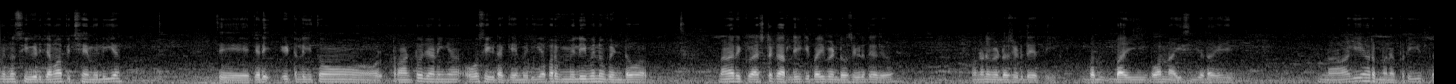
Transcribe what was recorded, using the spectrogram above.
ਮੈਨੂੰ ਸੀਟ ਜਮਾ ਪਿੱਛੇ ਮਿਲੀ ਆ। ਤੇ ਜਿਹੜੀ ਇਟਲੀ ਤੋਂ ਟੋਰਾਂਟੋ ਜਾਣੀ ਆ, ਉਹ ਸੀਟ ਅੱਗੇ ਮਿਲੀ ਆ, ਪਰ ਮਿਲੀ ਮੈਨੂੰ ਵਿੰਡੋ ਆ। ਮੈਂ ਰਿਕੁਐਸਟ ਕਰ ਲਈ ਕਿ ਬਾਈ ਵਿੰਡੋ ਸੀਟ ਦੇ ਦਿਓ। ਉਹਨਾਂ ਨੇ ਵਿੰਡੋ ਸੀਟ ਦੇ ਦਿੱਤੀ। ਬੰ- ਬਾਈ ਬਹੁਤ ਨਾਈਸ ਸੀ ਜਿਹੜਾ ਇਹ ਨਾ ਕੀ ਹਰਮਨਪ੍ਰੀਤ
